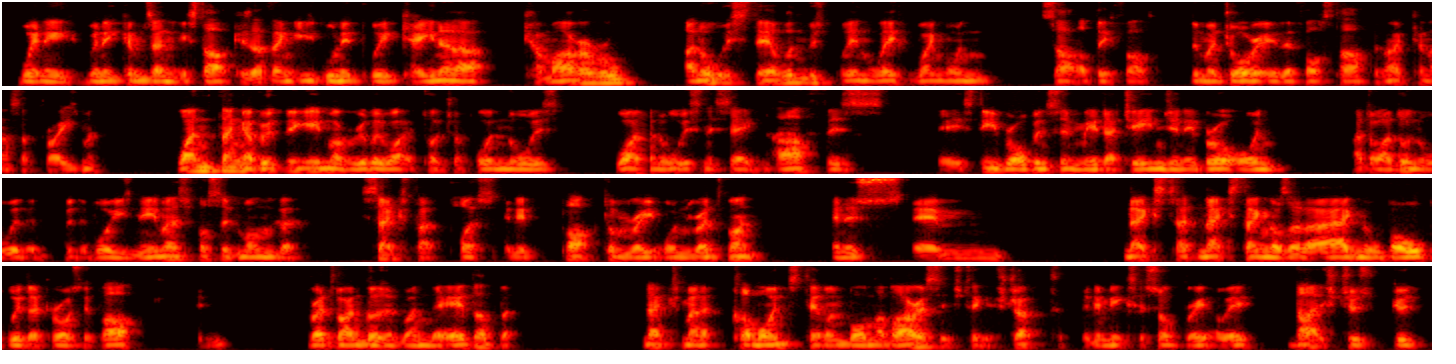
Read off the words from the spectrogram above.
when he when he comes in to start because I think he's going to play kind of that Kamara role. I noticed Sterling was playing left wing on Saturday for the majority of the first half, and that kind of surprised me. One thing about the game I really want to touch upon though is what I noticed in the second half is uh, Steve Robinson made a change and he brought on I don't I don't know what the, what the boy's name is for St Mirren, but six foot plus, and he parked him right on Ridvan. And his um, next next thing there's a diagonal ball played across the park, and Ridvan doesn't win the header, but next minute Clement's telling Borna Barisic to get stripped and he makes a sub right away. That's just good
